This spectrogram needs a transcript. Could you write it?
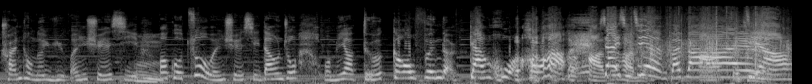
传统的语文学习，嗯包括作文学习当中，我们要得高分的干货，好不好？好下一期见，拜拜，再见啊。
